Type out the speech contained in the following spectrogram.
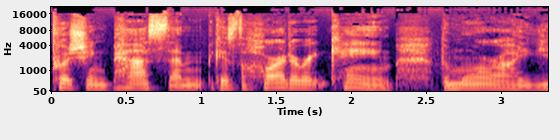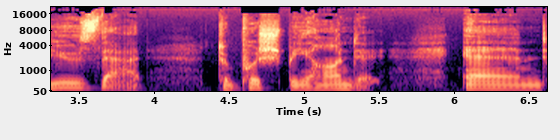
pushing past them because the harder it came, the more I used that to push beyond it. And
